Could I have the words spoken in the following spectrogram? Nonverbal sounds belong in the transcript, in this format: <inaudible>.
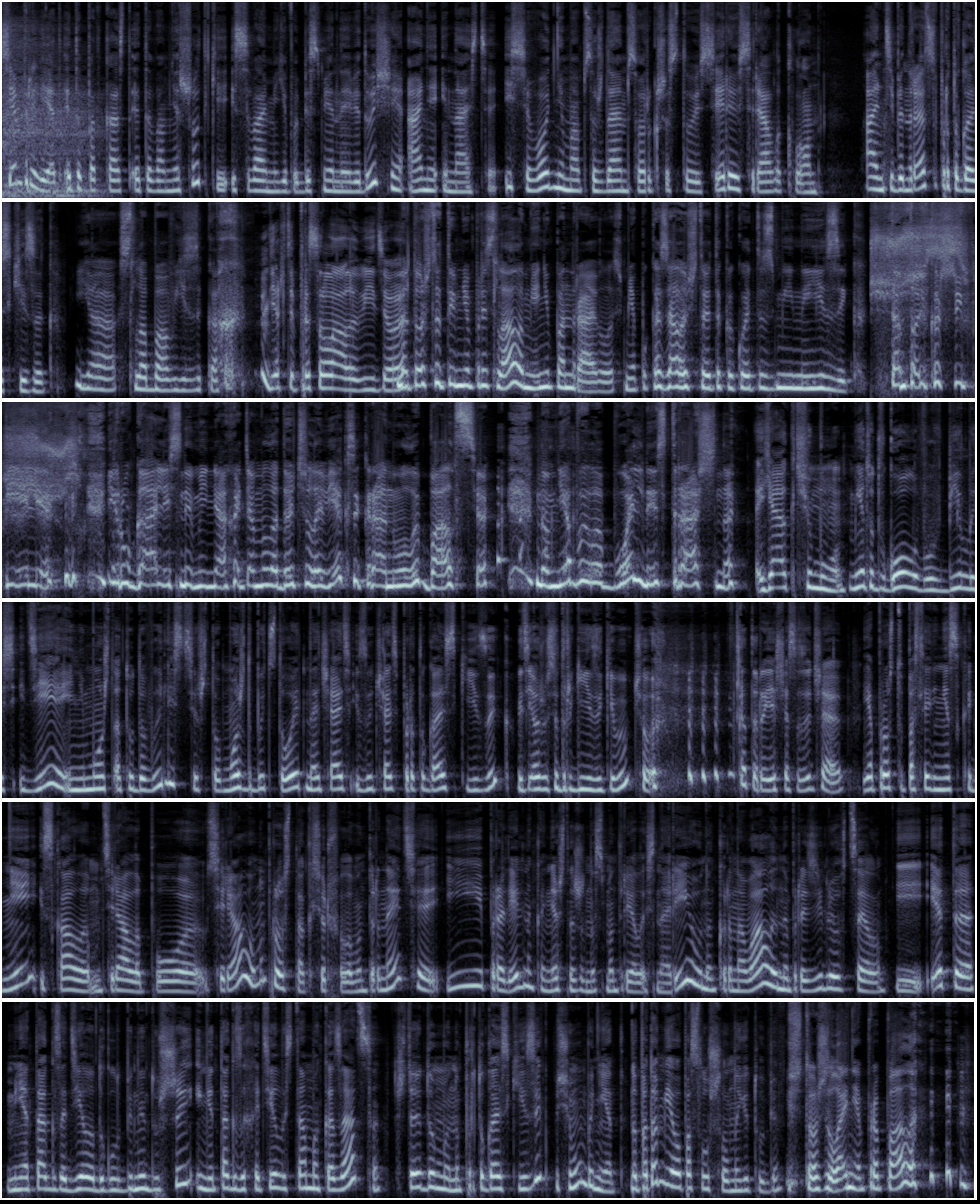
Всем привет! Это подкаст «Это вам не шутки» и с вами его бессменные ведущие Аня и Настя. И сегодня мы обсуждаем 46-ю серию сериала «Клон». Ань, тебе нравится португальский язык? Я слаба в языках. <laughs> Я же тебе присылала видео. Но то, что ты мне прислала, мне не понравилось. Мне показалось, что это какой-то змеиный язык. Там только шипели <laughs> и ругались на меня, хотя молодой человек с экрана улыбался. <laughs> Но мне было больно и страшно. Я к чему? Мне тут в голову вбилась идея и не может оттуда вылезти, что, может быть, стоит начать изучать португальский язык. Ведь я уже все другие языки выучила <laughs> которые я сейчас изучаю. Я просто последние несколько дней искала материалы по сериалу, ну просто так серфила в интернете и параллельно, конечно же, насмотрелась на Рио, на карнавал и на Бразилию в целом. И это меня так задело до глубины души, и мне так захотелось там оказаться, что я думаю, ну португальский язык, почему бы нет? Но потом я его послушала на Ютубе. Что, желание пропало?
